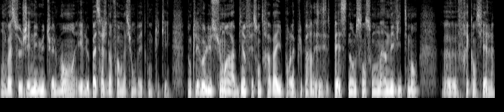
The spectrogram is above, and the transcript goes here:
On va se gêner mutuellement et le passage d'informations va être compliqué. Donc l'évolution a bien fait son travail pour la plupart des espèces dans le sens où on a un évitement euh, fréquentiel,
